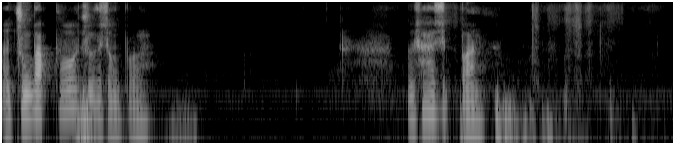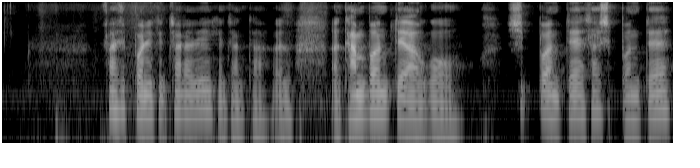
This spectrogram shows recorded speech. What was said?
어, 중박부 주기성볼 40번 40번이 차라리 괜찮다. 그래서 어, 단번 대하고 10번 대, 40번 대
